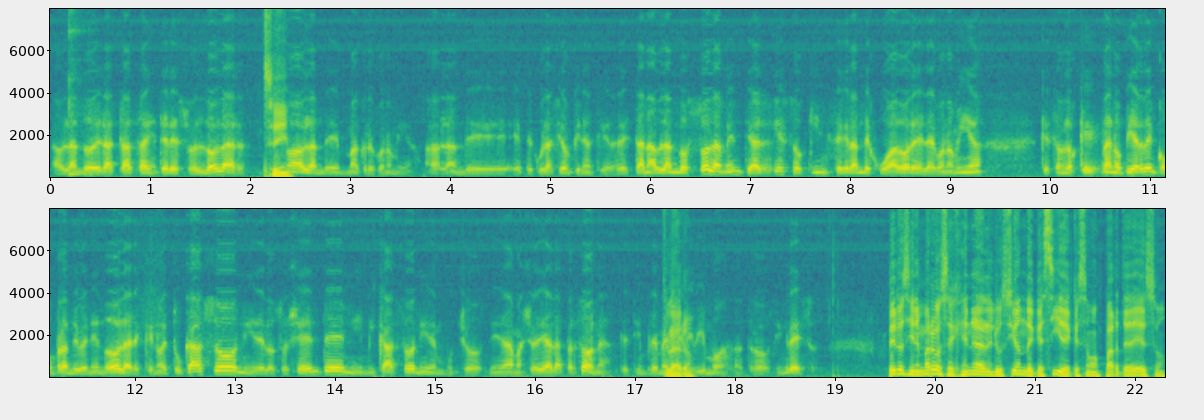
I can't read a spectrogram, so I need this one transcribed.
hablando de la tasa de interés o el dólar, Sí. no hablan de macroeconomía, hablan de especulación financiera. Le están hablando solamente a 10 o 15 grandes jugadores de la economía que son los que ganan o pierden comprando y vendiendo dólares, que no es tu caso, ni de los oyentes, ni mi caso, ni de muchos, ni de la mayoría de las personas, que simplemente Claro. vivimos nuestros ingresos. Pero sin embargo se genera la ilusión de que sí, de que somos parte de eso.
